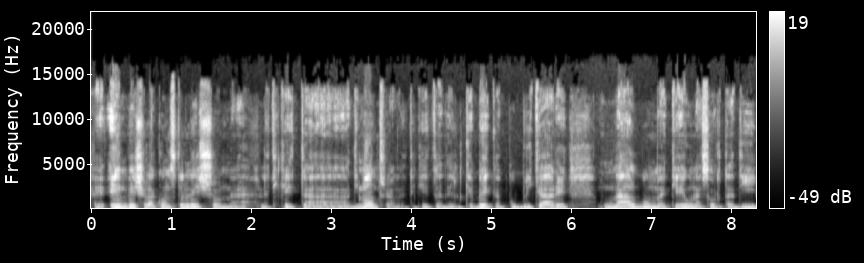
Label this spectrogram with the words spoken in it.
Eh, e invece la Constellation, l'etichetta di Montreal, l'etichetta del Quebec, a pubblicare un album che è una sorta di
